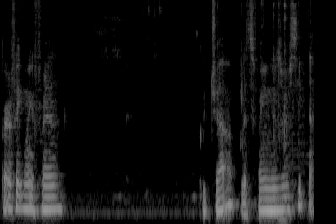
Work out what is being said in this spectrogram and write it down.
Perfect, my friend. Good job. Let's find user signal.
